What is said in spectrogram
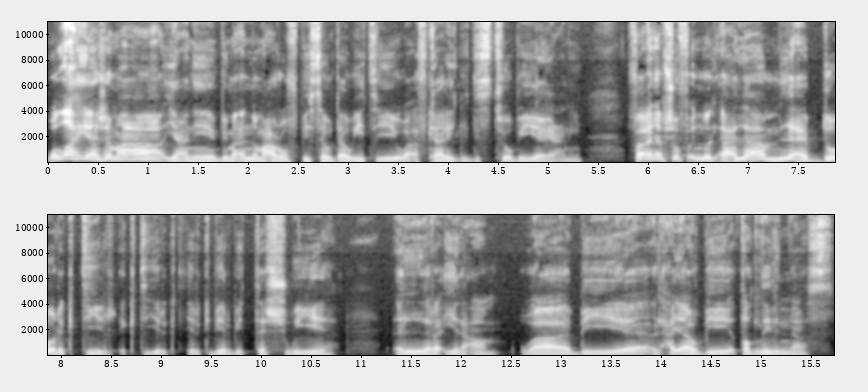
والله يا جماعة يعني بما أنه معروف بسوداويتي وأفكاري الديستوبية يعني فأنا بشوف إنه الإعلام لعب دور كتير كتير كتير كبير بتشويه الرأي العام وبالحقيقة بتضليل الناس.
